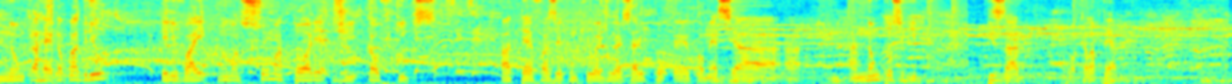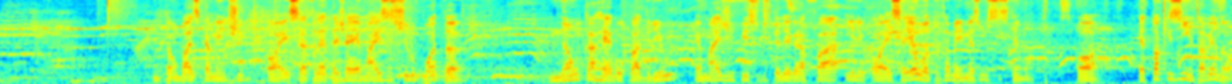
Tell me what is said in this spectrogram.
não carrega quadril, ele vai numa somatória de calf kicks até fazer com que o adversário é, comece a, a, a não conseguir pisar com aquela perna. Então, basicamente, ó, esse atleta já é mais estilo Poitin. Não carrega o quadril, é mais difícil de telegrafar. E ele, ó, esse aí é outro também, mesmo sistema. Ó, é toquezinho, tá vendo?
